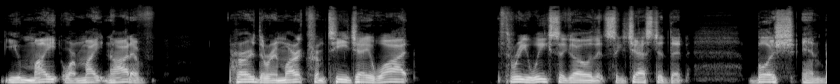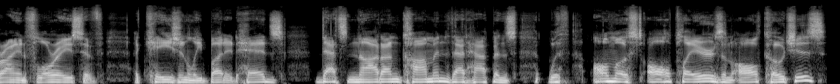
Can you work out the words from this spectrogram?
you might or might not have heard the remark from TJ Watt three weeks ago that suggested that Bush and Brian Flores have occasionally butted heads. That's not uncommon. That happens with almost all players and all coaches.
